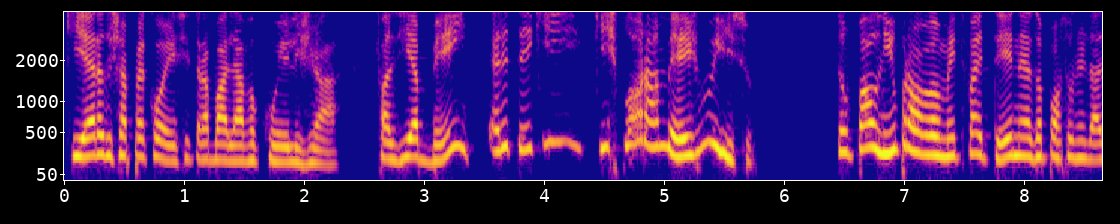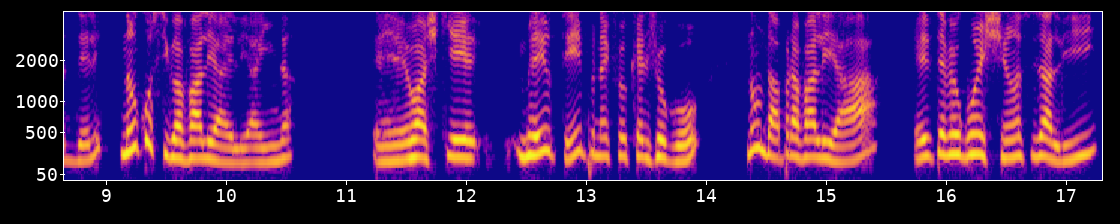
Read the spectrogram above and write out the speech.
que era do Chapecoense e trabalhava com ele já fazia bem, ele tem que, que explorar mesmo isso. Então, Paulinho provavelmente vai ter né, as oportunidades dele. Não consigo avaliar ele ainda. É, eu acho que meio tempo, né, que foi o que ele jogou, não dá para avaliar. Ele teve algumas chances ali.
